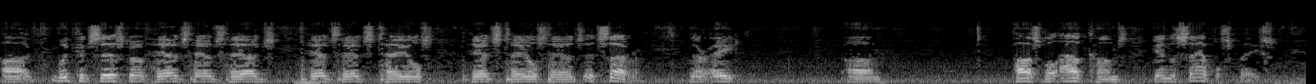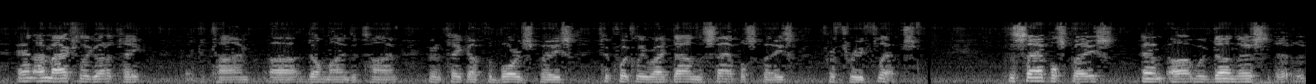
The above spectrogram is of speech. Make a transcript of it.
uh, would consist of heads, heads, heads, heads, heads, tails, heads, tails, heads, etc. There are eight um, possible outcomes in the sample space. And I'm actually going to take the time, uh, don't mind the time, I'm going to take up the board space to quickly write down the sample space for three flips. The sample space, and uh, we've done this uh,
